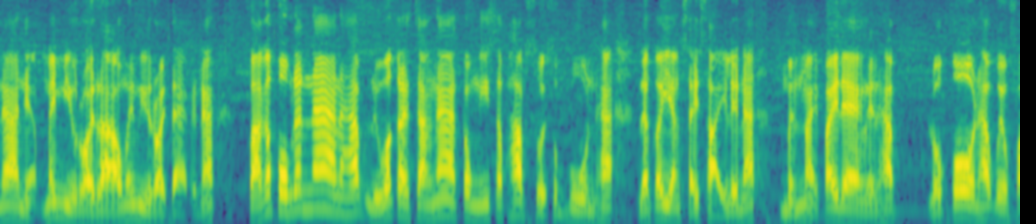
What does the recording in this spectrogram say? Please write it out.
หน้าเนี่ยไม่มีรอยร้าว ไม่มีรอยแตกเลยนะฝากระโปรงด้านหน้านะครับหรือว่ากระจังหน้าตรงนี้สภาพสวยสมบูรณ์ฮะแล้วก็ยังใสๆเลยนะ เหมือนใหม่ป้ายแดงเลยนะครับโลโก้นะครับ Vellfire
